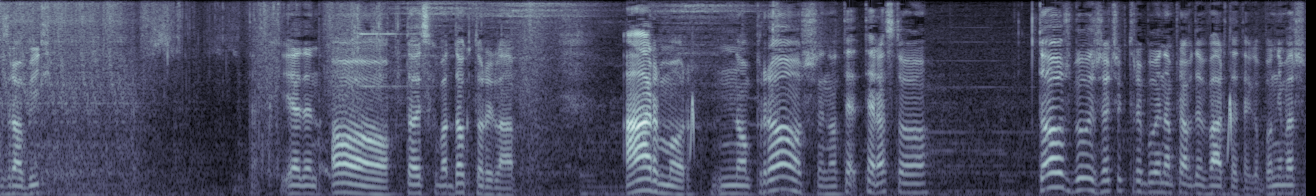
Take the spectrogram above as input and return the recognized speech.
zrobić. Tak, jeden. O, to jest chyba Doctory Lab. Armor. No proszę, no te, teraz to... To już były rzeczy, które były naprawdę warte tego, ponieważ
